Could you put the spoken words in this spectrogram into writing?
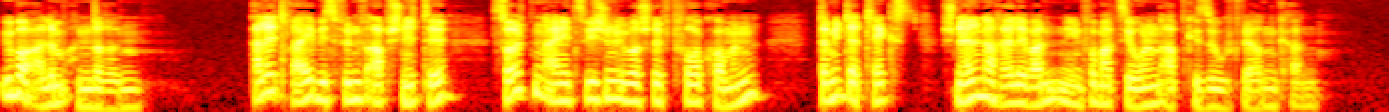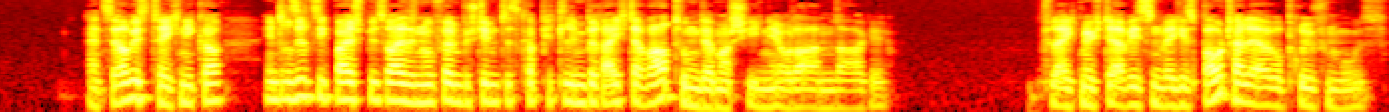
über allem anderen. Alle drei bis fünf Abschnitte sollten eine Zwischenüberschrift vorkommen, damit der Text schnell nach relevanten Informationen abgesucht werden kann. Ein Servicetechniker interessiert sich beispielsweise nur für ein bestimmtes Kapitel im Bereich der Wartung der Maschine oder Anlage. Vielleicht möchte er wissen, welches Bauteil er überprüfen muss.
